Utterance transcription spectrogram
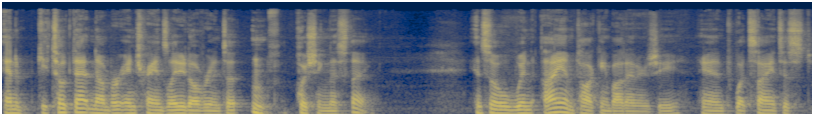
and took that number and translated over into oomph, pushing this thing. And so when I am talking about energy and what scientists,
